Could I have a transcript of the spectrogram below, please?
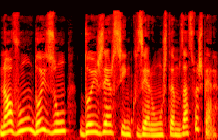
9121 20501. Estamos à sua espera.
